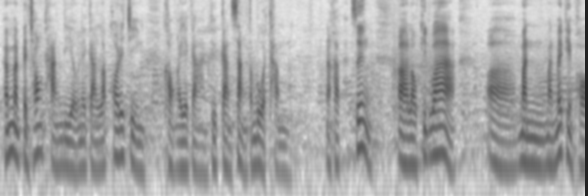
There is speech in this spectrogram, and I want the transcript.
เพราะมันเป็นช่องทางเดียวในการรับข้อได้จริงของอายการ คือการสั่งตำรวจทำนะครับ ซึ่งเราคิดว่ามันมันไม่เพียงพอ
